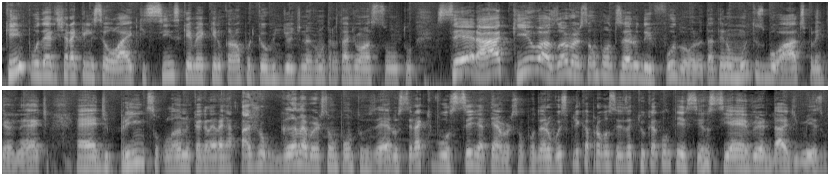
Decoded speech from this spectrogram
quem puder deixar aquele seu like, se inscrever aqui no canal, porque o vídeo de hoje nós vamos tratar de um assunto. Será que vazou a versão 1.0 de futebol, mano? Tá tendo muitos boatos pela internet, é, de prints rolando, que a galera já tá jogando a versão 1.0. Será que você já tem a versão 1.0? Eu vou explicar pra vocês aqui o que aconteceu se é verdade mesmo.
